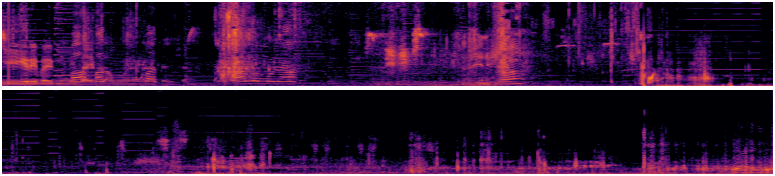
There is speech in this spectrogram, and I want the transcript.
I-revive mo. Revive lang muna natin siya. Ano mo na? Ayan siya. We go.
